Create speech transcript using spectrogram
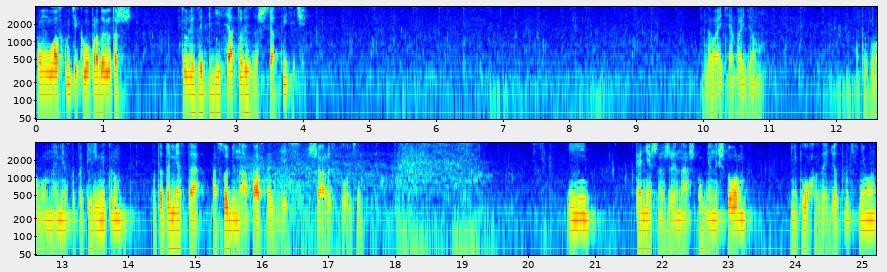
По-моему, Лоскутик его продает аж то ли за 50, то ли за 60 тысяч. Давайте обойдем это зловонное место по периметру. Вот это место особенно опасно здесь, шар из плоти. И, конечно же, наш огненный шторм неплохо зайдет против него.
